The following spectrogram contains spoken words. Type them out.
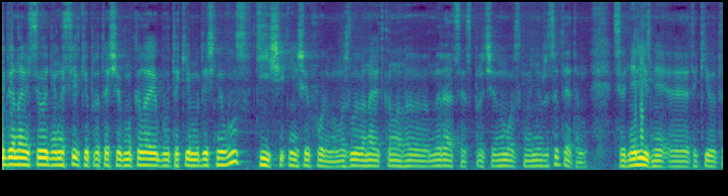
йде навіть сьогодні не стільки про те, щоб в Миколаїв був такий медичний вуз в тій чи іншій формі, можливо, навіть конгломерація з Причорноморським університетом. Сьогодні різні е, такі от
